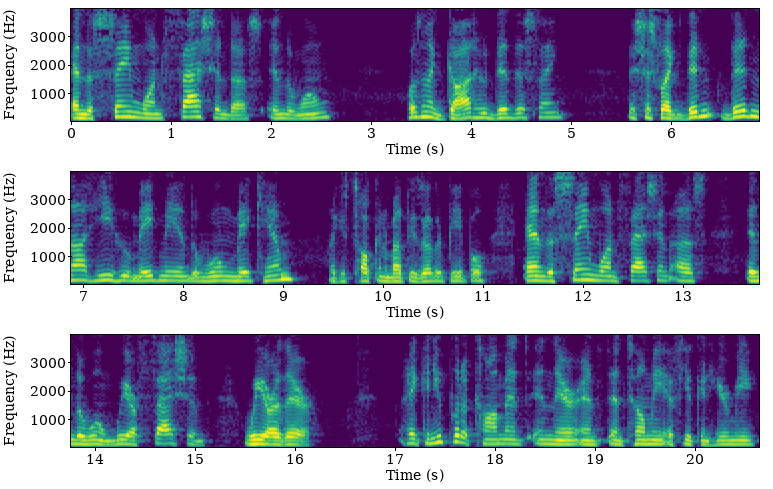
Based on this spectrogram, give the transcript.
And the same one fashioned us in the womb? Wasn't it God who did this thing? It's just like, didn't, did not he who made me in the womb make him? Like he's talking about these other people. And the same one fashioned us in the womb. We are fashioned. We are there. Hey, can you put a comment in there and, and tell me if you can hear me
